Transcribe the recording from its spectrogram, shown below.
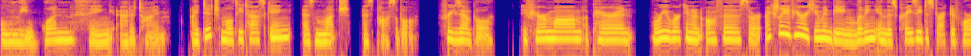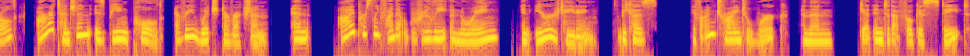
only one thing at a time. I ditch multitasking as much as possible. For example, if you're a mom, a parent, or you work in an office, or actually if you're a human being living in this crazy distracted world, our attention is being pulled every which direction. And I personally find that really annoying and irritating because if I'm trying to work and then get into that focused state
